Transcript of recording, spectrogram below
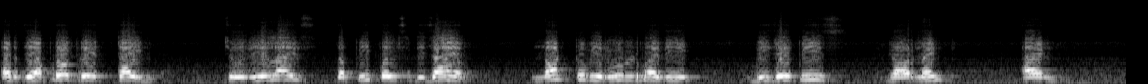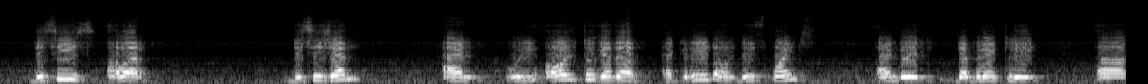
at the appropriate time to realize the people's desire not to be ruled by the BJP's government and this is our decision and we all together agreed on these points and will definitely uh,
